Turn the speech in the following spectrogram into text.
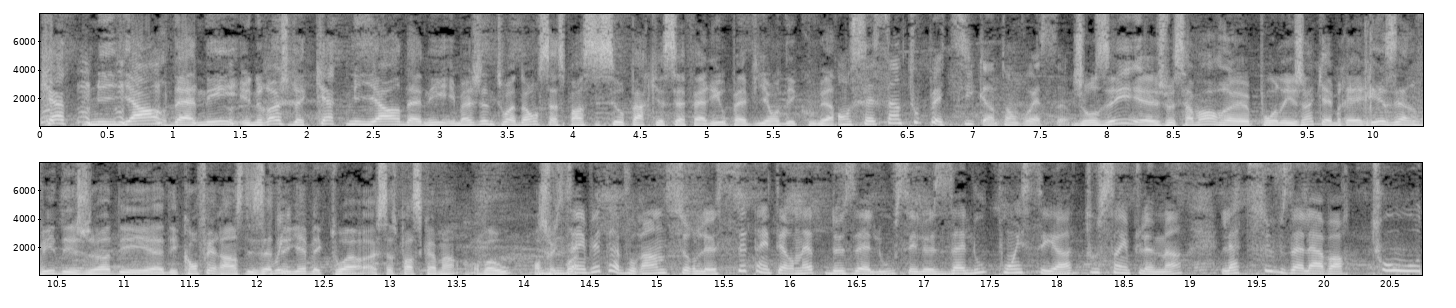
4 milliards d'années. Une roche de 4 milliards d'années. Imagine-toi donc, ça se passe ici au Parc Safari, au pavillon découverte. On se sent tout petit quand on voit ça. José, euh, je veux savoir, euh, pour les gens qui aimeraient réserver déjà des, euh, des conférences, des ateliers Oui. avec toi, ça se passe comment? On va où? On Je fait vous quoi? invite à vous rendre sur le site internet de Zalou, c'est le zalou.ca tout simplement. Là-dessus, vous allez avoir tout,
